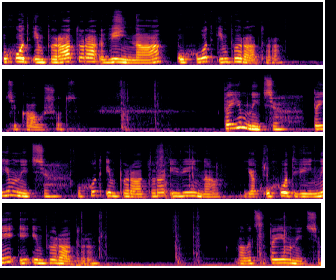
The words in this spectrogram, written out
Уход імператора, війна, уход імператора. Цікаво, що це. Таємниця. Таємниця. Уход імператора і війна. Як уход війни і імператора. Але це таємниця.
